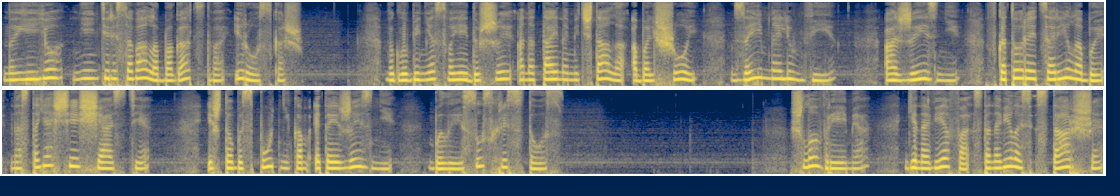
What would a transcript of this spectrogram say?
но ее не интересовало богатство и роскошь. В глубине своей души она тайно мечтала о большой, взаимной любви, о жизни, в которой царило бы настоящее счастье, и чтобы спутником этой жизни был Иисус Христос. Шло время, Геновефа становилась старше,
